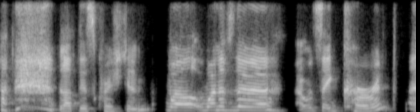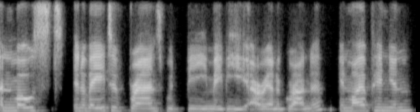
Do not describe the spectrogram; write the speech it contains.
Love this question. Well, one of the, I would say, current and most innovative brands would be maybe Ariana Grande, in my opinion.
